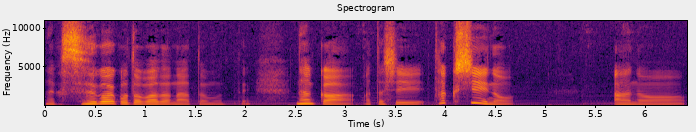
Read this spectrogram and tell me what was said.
なんかすごい言葉だなと思って。なんか私タクシーのあの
